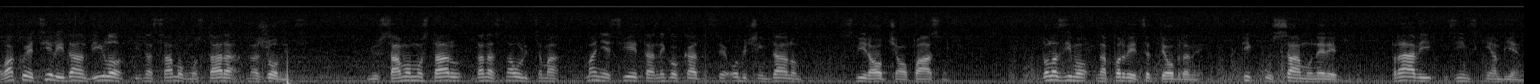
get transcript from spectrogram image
Ovako je cijeli dan bilo iznad samog Mostara na Žovnici. I u samom Mostaru danas na ulicama manje svijeta nego kad se običnim danom svira opća opasnost. Dolazimo na prve crte obrane, tik u samu Neretvu. Pravi zimski ambijent.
